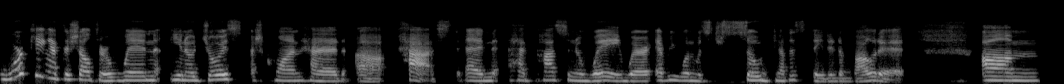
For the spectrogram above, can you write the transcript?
working at the shelter when, you know, Joyce Echaquan had uh, passed and had passed in a way where everyone was just so devastated about it. Um,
